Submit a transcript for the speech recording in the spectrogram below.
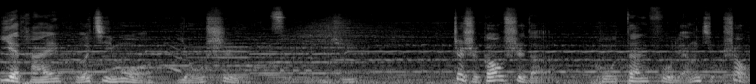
夜台何寂寞，犹是子云居。”这是高适的《哭丹父两酒少府》。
